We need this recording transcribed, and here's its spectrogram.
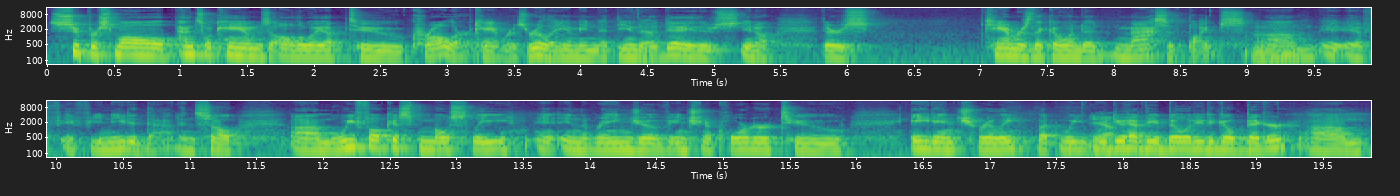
super small pencil cams all the way up to crawler cameras. Really, I mean, at the end of the day, there's you know there's cameras that go into massive pipes um, if, if you needed that. And so um, we focus mostly in, the range of inch and a quarter to eight inch, really, but we, we do have the ability to go bigger. Um,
